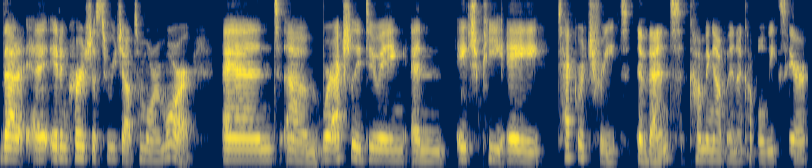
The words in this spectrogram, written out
that it encouraged us to reach out to more and more. And um, we're actually doing an HPA tech retreat event coming up in a couple weeks here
